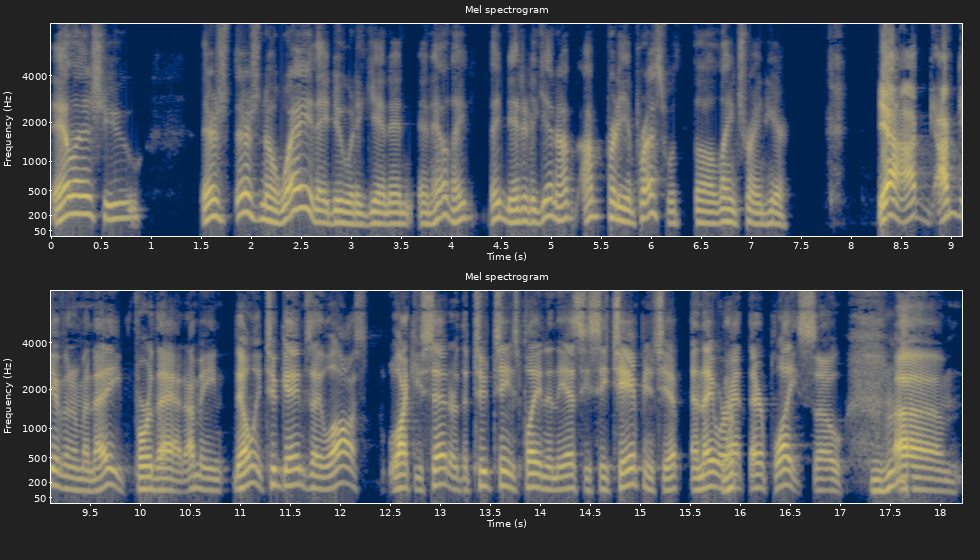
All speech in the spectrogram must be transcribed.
yeah. LSU. There's there's no way they do it again, and and hell, they they did it again. I'm I'm pretty impressed with the Lane Train here. Yeah, I've, I've given them an A for that. I mean, the only two games they lost, like you said, are the two teams playing in the SEC championship, and they were yep. at their place. So, mm-hmm. um,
